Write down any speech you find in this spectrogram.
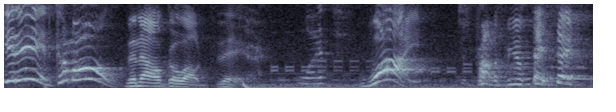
Get in. Come on. Then I'll go out there. What? Why? Just promise me you'll stay safe.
